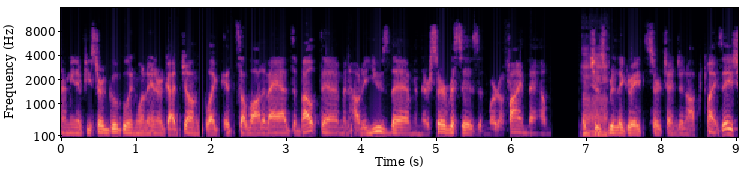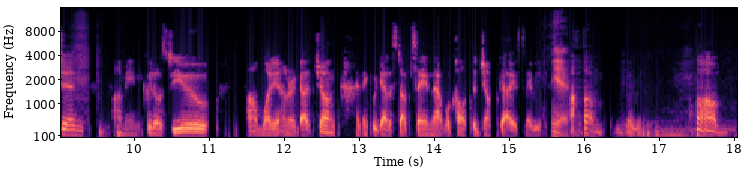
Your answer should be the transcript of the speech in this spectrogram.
I mean, if you start Googling one eight hundred got junk, like it's a lot of ads about them and how to use them and their services and where to find them, which uh-huh. is really great search engine optimization. I mean, kudos to you. Um, eight hundred got junk. I think we got to stop saying that. We'll call it the junk guys, maybe. Yeah. Um, maybe. Um,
